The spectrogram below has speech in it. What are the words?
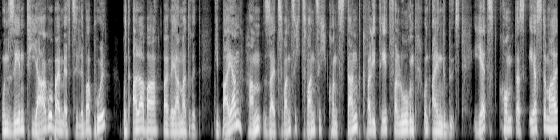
und sehen Thiago beim FC Liverpool und Alaba bei Real Madrid. Die Bayern haben seit 2020 konstant Qualität verloren und eingebüßt. Jetzt kommt das erste Mal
